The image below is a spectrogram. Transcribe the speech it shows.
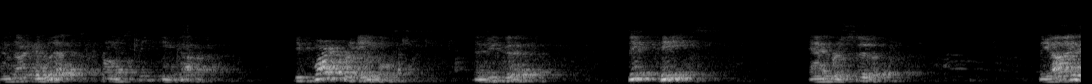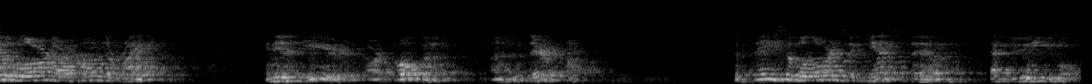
and thy lips from speaking God. Depart from evil and do good. Seek peace and pursue it. The eyes of the Lord are upon the righteous, and his ears are open unto their cry. The face of the Lord is against them that do evil,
